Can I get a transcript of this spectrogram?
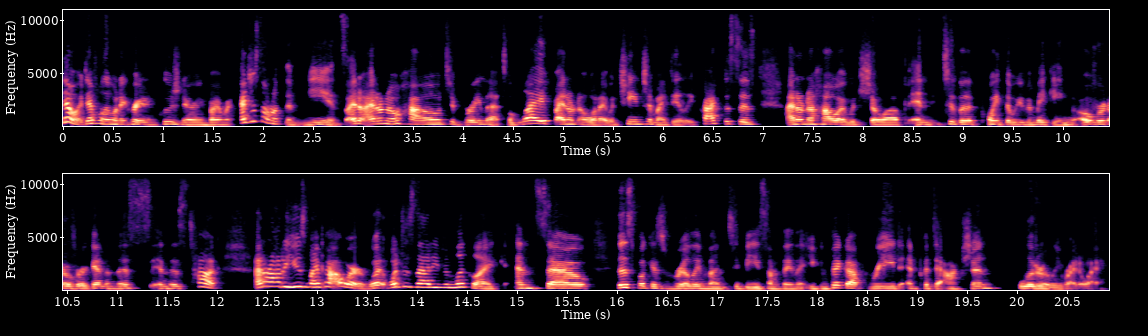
no, I definitely want to create an inclusionary environment. I just don't know what that means. I don't, I don't know how to bring that to life. I don't know what I would change in my daily practices. I don't know how I would show up. And to the point that we've been making over and over again in this in this talk, I don't know how to use my power. What what does that even look like? And so this book is really meant to be something that you can pick up, read, and put to action literally right away.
